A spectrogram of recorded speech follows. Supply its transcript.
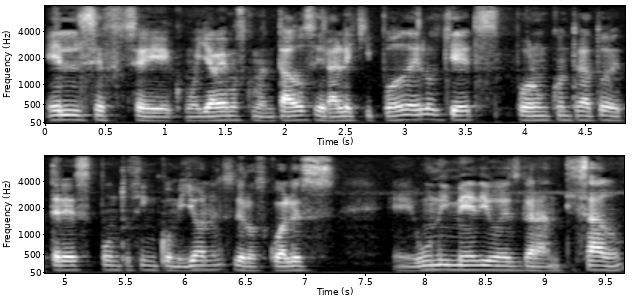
Él, se, como ya habíamos comentado, será el equipo de los Jets por un contrato de 3.5 millones, de los cuales eh, uno y medio es garantizado.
